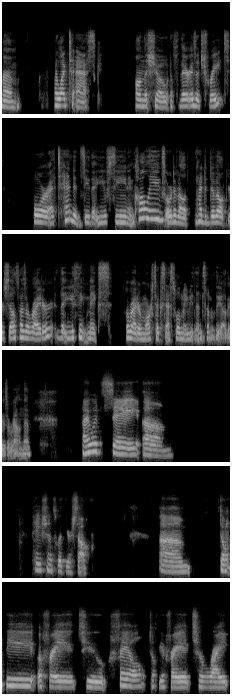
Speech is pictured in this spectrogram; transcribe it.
Um, I like to ask on the show if there is a trait or a tendency that you've seen in colleagues or developed had to develop yourself as a writer that you think makes a writer more successful maybe than some of the others around them i would say um, patience with yourself um, don't be afraid to fail. Don't be afraid to write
